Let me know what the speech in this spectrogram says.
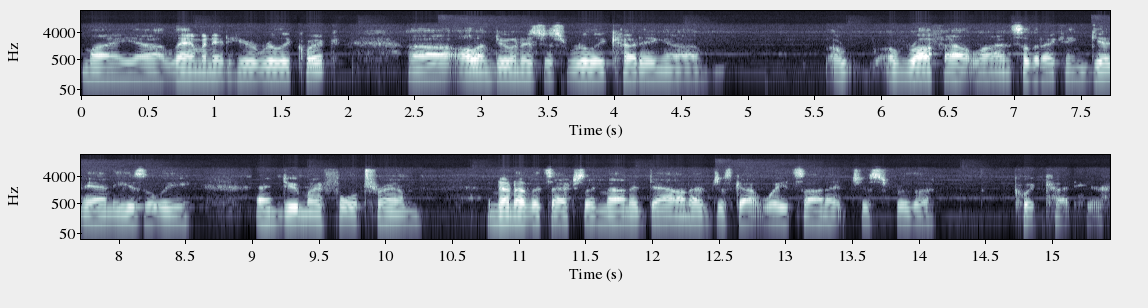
my uh, laminate here really quick. Uh, all I'm doing is just really cutting a, a, a, rough outline so that I can get in easily and do my full trim. none of it's actually mounted down. I've just got weights on it just for the quick cut here.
